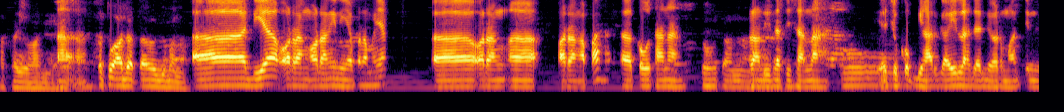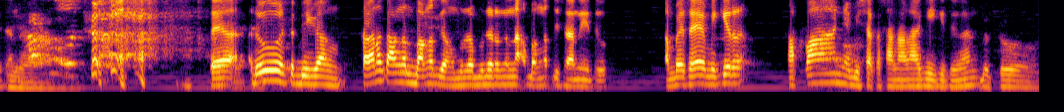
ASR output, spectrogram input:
Kata Yohanes. Ah. Ketua adat tahu gimana? Eh, dia orang-orang ini apa namanya Eh, orang eh, orang apa Eh, kehutanan Kehutanan. orang dinas di sana Oh. ya cukup dihargai lah dan dihormatin di sana Iya. saya aduh sedih Kang karena kangen banget Kang bener-bener ngena banget di sana itu sampai saya mikir kapan ya bisa ke sana lagi gitu kan Betul.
